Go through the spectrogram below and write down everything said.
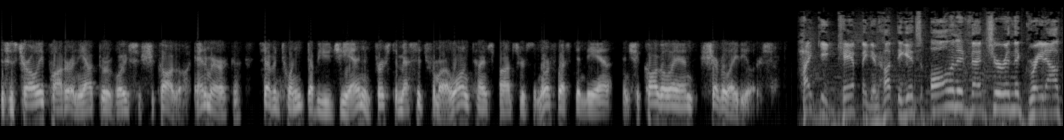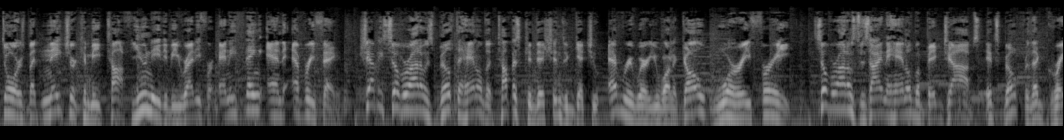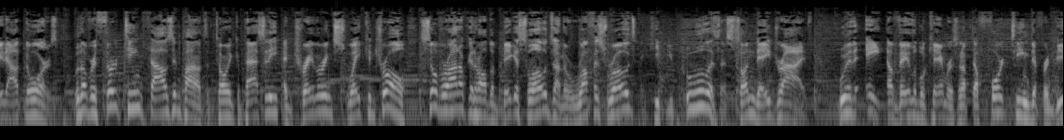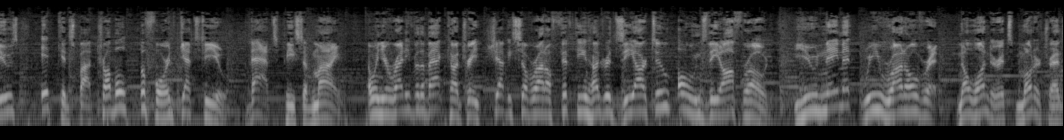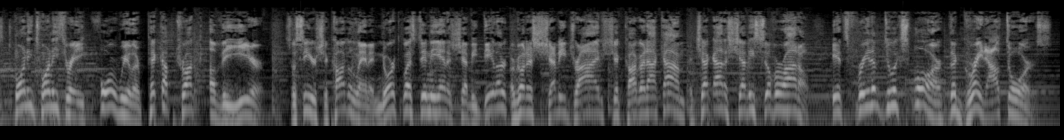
This is Charlie Potter on the Outdoor Voice of Chicago and America, 720 WGN, and first a message from our longtime sponsors, the Northwest Indiana and Chicagoland Chevrolet dealers. Hiking, camping, and hunting, it's all an adventure in the great outdoors, but nature can be tough. You need to be ready for anything and everything. Chevy Silverado is built to handle the toughest conditions and get you everywhere you want to go worry free. Silverado's designed to handle the big jobs. It's built for the great outdoors. With over 13,000 pounds of towing capacity and trailering sway control, Silverado can haul the biggest loads on the roughest roads and keep you cool as a Sunday drive. With eight available cameras and up to 14 different views, it can spot trouble before it gets to you. That's peace of mind. And when you're ready for the backcountry, Chevy Silverado 1500 ZR2 owns the off road. You name it, we run over it. No wonder it's Motor Trend's 2023 four wheeler pickup truck of the year. So see your Chicagoland and Northwest Indiana Chevy dealer or go to ChevyDriveChicago.com and check out a Chevy Silverado. It's freedom to explore the great outdoors.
